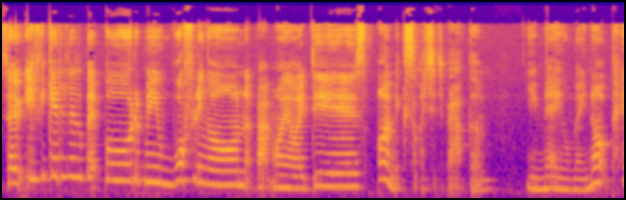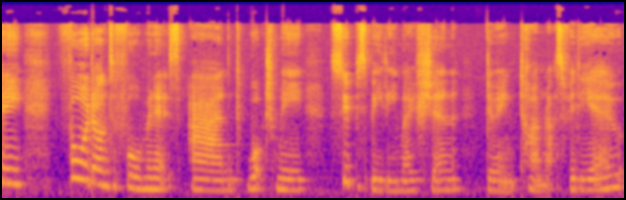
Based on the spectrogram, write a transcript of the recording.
So if you get a little bit bored of me waffling on about my ideas, I'm excited about them. You may or may not be. Forward on to four minutes and watch me super speedy motion doing time-lapse video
